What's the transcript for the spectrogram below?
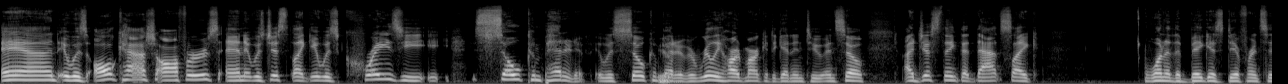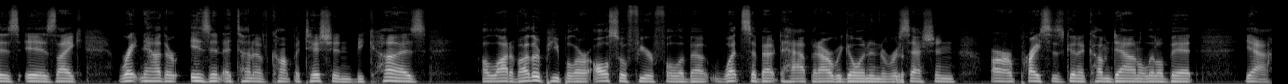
and it was all cash offers and it was just like it was crazy so competitive it was so competitive yeah. a really hard market to get into and so i just think that that's like one of the biggest differences is like right now there isn't a ton of competition because a lot of other people are also fearful about what's about to happen. Are we going into recession? Are prices going to come down a little bit? Yeah.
